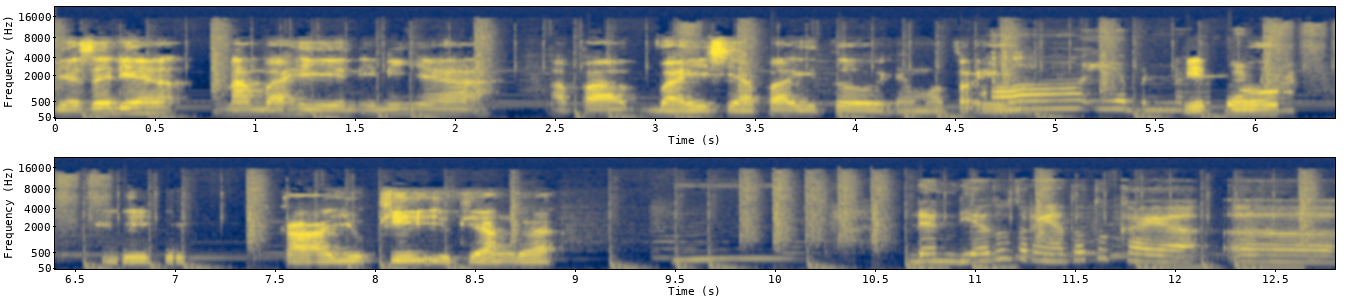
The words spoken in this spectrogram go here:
biasanya dia nambahin ininya apa bayi siapa gitu yang motoin Oh iya bener. Ya. di Kak Yuki Yuki Angga Hmm. Dan dia tuh ternyata tuh kayak eh,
